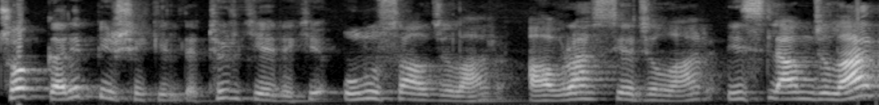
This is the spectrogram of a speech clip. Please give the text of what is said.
çok garip bir şekilde Türkiye'deki ulusalcılar, Avrasyacılar, İslamcılar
